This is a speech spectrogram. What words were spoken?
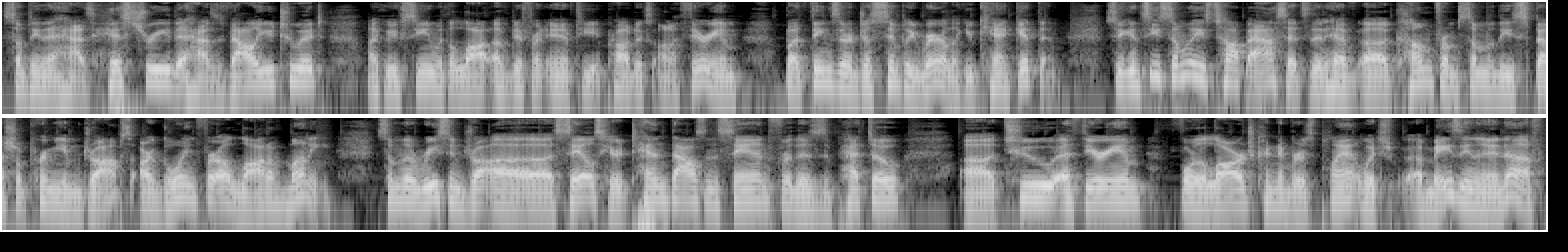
something that has history, that has value to it, like we've seen with a lot of different NFT projects on Ethereum, but things that are just simply rare, like you can't get them. So you can see some of these top assets that have uh, come from some of these special premium drops are going for a lot of money. Some of the recent uh, uh, sales here: ten thousand sand for the Zepeto. Uh, two Ethereum for the large carnivorous plant, which amazingly enough,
